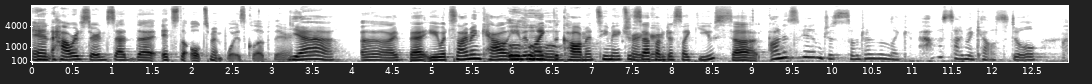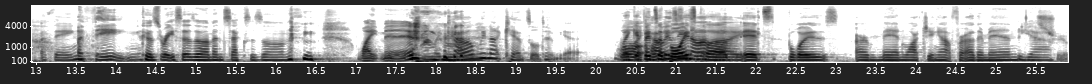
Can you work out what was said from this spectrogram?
And Howard Stern said that it's the ultimate boys club there. Yeah. Uh, I bet you. With Simon Cowell, even like the comments he makes and stuff, I'm just like, you suck. Honestly, I'm just sometimes I'm like, how is Simon Cowell still A thing. a thing? Because racism and sexism and white men. Like, how have we not canceled him yet? Like if it's a boys club, like- it's boys are men watching out for other men. Yeah. It's true.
